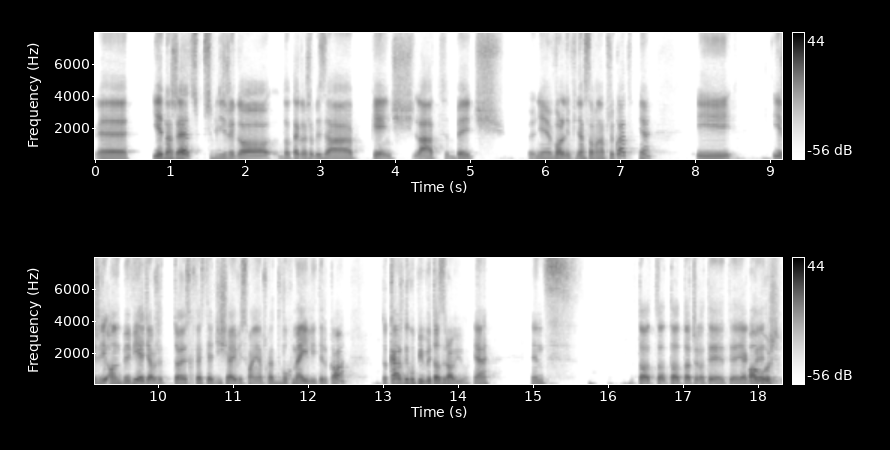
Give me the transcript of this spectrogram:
yy, jedna rzecz przybliży go do tego, żeby za 5 lat być, nie wiem, wolny finansowo na przykład, nie? I jeżeli on by wiedział, że to jest kwestia dzisiaj wysłania na przykład dwóch maili tylko, to każdy głupi by to zrobił, nie? Więc to, to, to, to czego ty, ty jakby... Bogusz,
